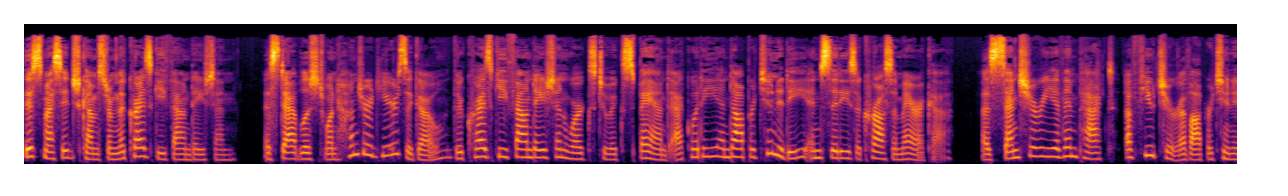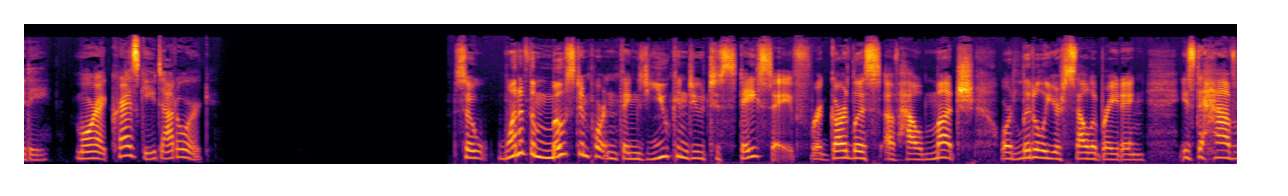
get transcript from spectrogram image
This message comes from the Kresge Foundation. Established 100 years ago, the Kresge Foundation works to expand equity and opportunity in cities across America. A century of impact, a future of opportunity. More at kresge.org. So, one of the most important things you can do to stay safe, regardless of how much or little you're celebrating, is to have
